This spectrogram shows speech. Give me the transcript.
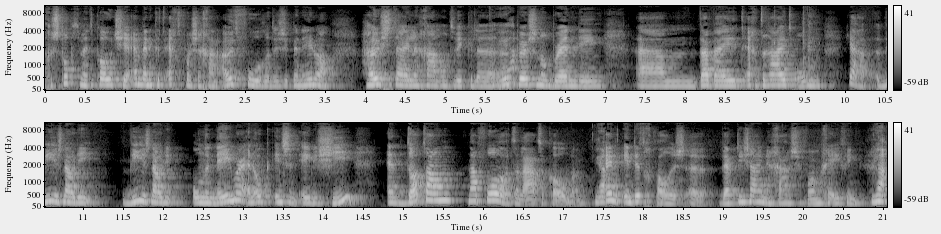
gestopt met coachen en ben ik het echt voor ze gaan uitvoeren. Dus ik ben helemaal huisstijlen gaan ontwikkelen, ja. personal branding, um, waarbij het echt draait om, ja, wie is nou die, wie is nou die ondernemer en ook in zijn energie. En dat dan naar voren te laten komen. Ja. En in dit geval dus webdesign en grafische vormgeving. Ja.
